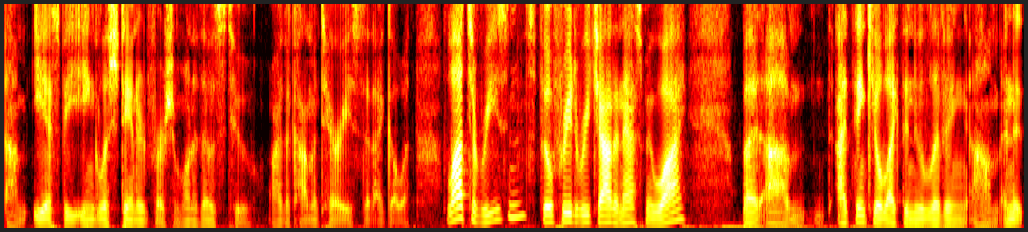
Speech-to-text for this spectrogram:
um, ESV, English Standard Version. One of those two are the commentaries that I go with. Lots of reasons. Feel free to reach out and ask me why. But um, I think you'll like the New Living, um, and it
